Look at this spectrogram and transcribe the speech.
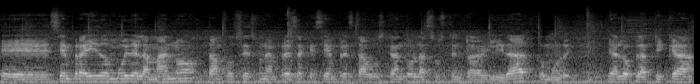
eh, siempre ha ido muy de la mano. Danfoss es una empresa que siempre está buscando la sustentabilidad, como ya lo platica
